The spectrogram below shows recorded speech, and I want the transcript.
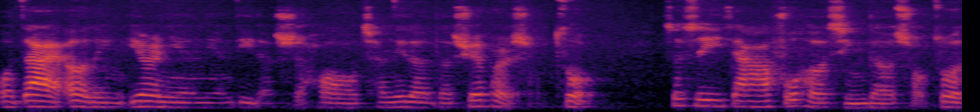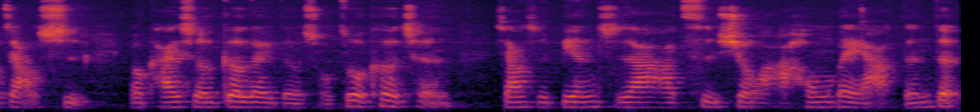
我在二零一二年年底的时候成立了 The Shaper 手作，这是一家复合型的手作教室，有开设各类的手作课程，像是编织啊、刺绣啊、烘焙啊等等。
